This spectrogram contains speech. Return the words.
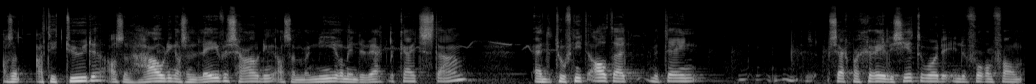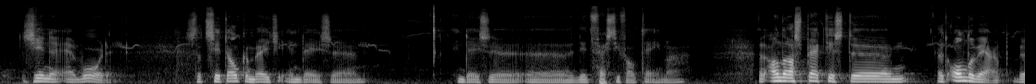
als een attitude, als een houding, als een levenshouding, als een manier om in de werkelijkheid te staan. En het hoeft niet altijd meteen zeg maar, gerealiseerd te worden in de vorm van zinnen en woorden. Dus dat zit ook een beetje in, deze, in deze, uh, dit festivalthema. Een ander aspect is de, het onderwerp. We,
